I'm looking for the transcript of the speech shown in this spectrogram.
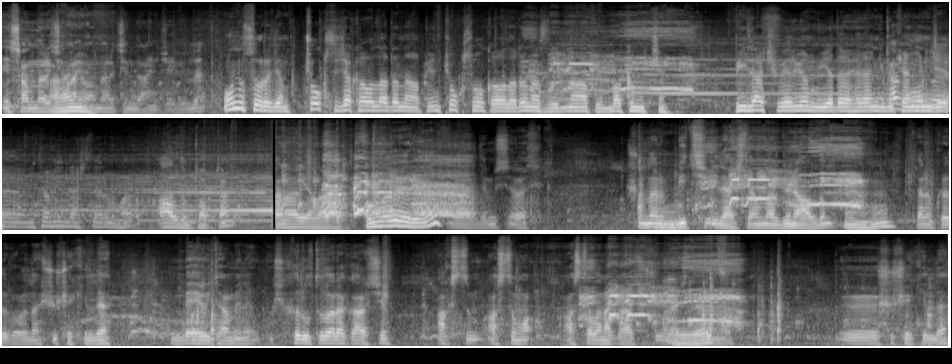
insanlar için, Aynen. hayvanlar için de aynı şekilde. Onu soracağım. Çok sıcak havalarda ne yapıyorsun? Çok soğuk havalarda nasıl ne yapıyorsun bakım için? Bir ilaç veriyor mu ya da herhangi bir Tabii kendince orada e, vitamin ilaçlarım var. Aldım toptan. Kanaryalar bunları veriyor ha? verdiğimiz evet. Şunların bit ilaçlarım var dün aldım. Tarım Kredi Konu'dan şu şekilde B vitamini, hırıltılara karşı, astım, astım hastalığına karşı şu ilaçlarım var. Ee, şu şekilde.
